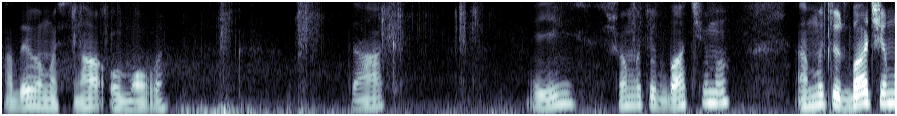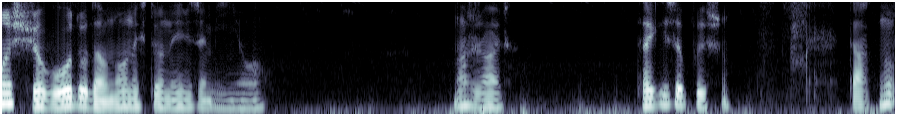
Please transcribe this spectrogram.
а дивимось на умови. Так. І що ми тут бачимо? А ми тут бачимо, що воду давно ніхто не замінював. На жаль. Так і запишу. Так, ну.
